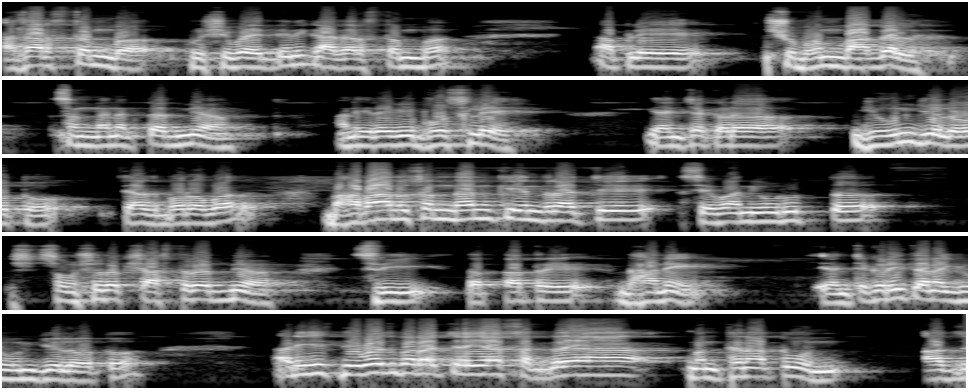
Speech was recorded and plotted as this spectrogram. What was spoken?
आधारस्तंभ कृषी वैज्ञानिक आधारस्तंभ आपले शुभम बागल संगणक तज्ज्ञ आणि रवी भोसले यांच्याकडं घेऊन गेलो होतो. त्याचबरोबर भाभा अनुसंधान केंद्राचे सेवानिवृत्त संशोधक शास्त्रज्ञ श्री दत्तात्रय ढाणे यांच्याकडेही त्यांना घेऊन गेलो होतो. आणि दिवसभराच्या या सगळ्या मंथनातून आज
